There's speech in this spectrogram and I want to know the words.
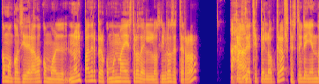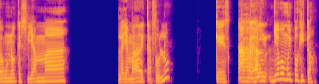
como considerado como el. No el padre, pero como un maestro de los libros de terror. Que es Ajá. de H.P. Lovecraft. Estoy leyendo uno que se llama. La llamada de Cthulhu. Que es. Ajá. al- llevo muy poquito.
